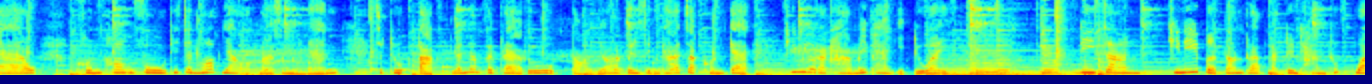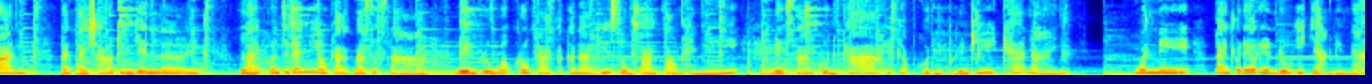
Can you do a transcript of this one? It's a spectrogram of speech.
แล้วขนพองฟูที่จะงอกยาวออกมาเสมอนั้น จะถูกตัดและนำไปแปรรูปต่อยอดเป็นสินค้าจากขนแกะที่มีราคาไม่แพงอีกด้วย ดีจัง ที่นี่เปิดต้อนรับนักเดินทางทุกวัน ตั้งแต่เช้าถึงเย็นเลย หลายคนจะได้มีโอกาสมาศึกษา เรียนรู้ว่าโครงการพัฒนาที่สูงปางตองแห่งนี้ ได้สร้างคุณค่าให้กับคนในพื้นที่แค่ไหน วันนี้แป้งก็ได้เรียนรู้อีกอย่างหนึ่งนะ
